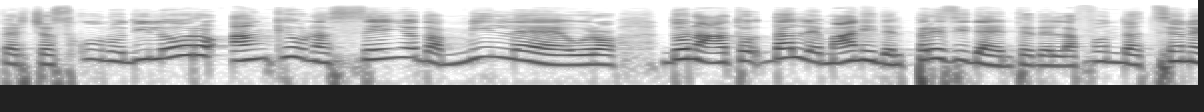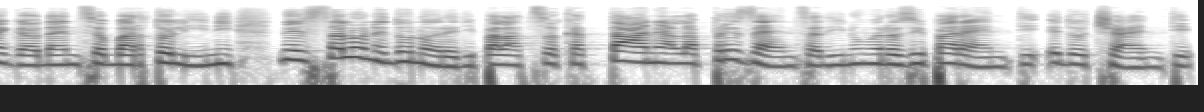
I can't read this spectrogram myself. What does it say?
per ciascuno di loro anche un assegno da 1000 euro donato dalle mani del presidente della Fondazione Gaudenzio Gaudenzio Bartolini nel Salone d'Onore di Palazzo Cattanea alla presenza di numerosi parenti e docenti.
